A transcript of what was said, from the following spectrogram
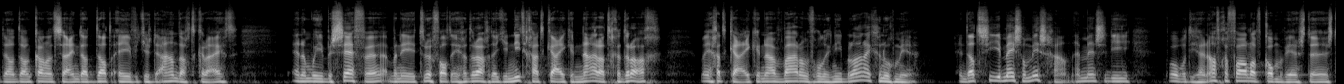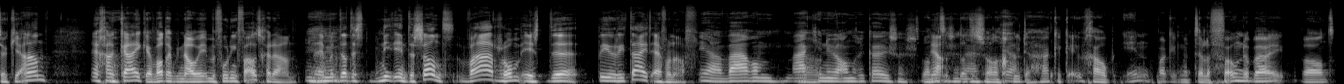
Dan, dan kan het zijn dat dat eventjes de aandacht krijgt. En dan moet je beseffen, wanneer je terugvalt in gedrag... dat je niet gaat kijken naar dat gedrag. Maar je gaat kijken naar waarom vond ik niet belangrijk genoeg meer. En dat zie je meestal misgaan. En mensen die bijvoorbeeld die zijn afgevallen... of komen weer een, stu- een stukje aan... En gaan kijken, wat heb ik nou weer in mijn voeding fout gedaan? Nee, maar dat is niet interessant. Waarom is de prioriteit ervan af? Ja, waarom maak Ja. je nu andere keuzes? Want Ja, dat is wel een Ja. goede. Haak ik even gauw op in. Pak ik mijn telefoon erbij. Want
